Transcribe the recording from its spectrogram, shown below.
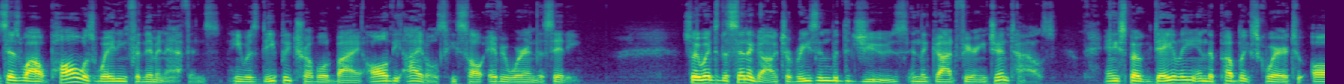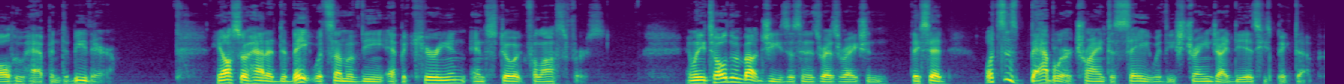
It says, While Paul was waiting for them in Athens, he was deeply troubled by all the idols he saw everywhere in the city. So he went to the synagogue to reason with the Jews and the God fearing Gentiles, and he spoke daily in the public square to all who happened to be there. He also had a debate with some of the Epicurean and Stoic philosophers. And when he told them about Jesus and his resurrection, they said, What's this babbler trying to say with these strange ideas he's picked up?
